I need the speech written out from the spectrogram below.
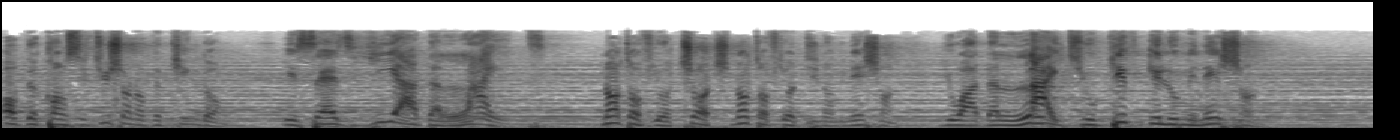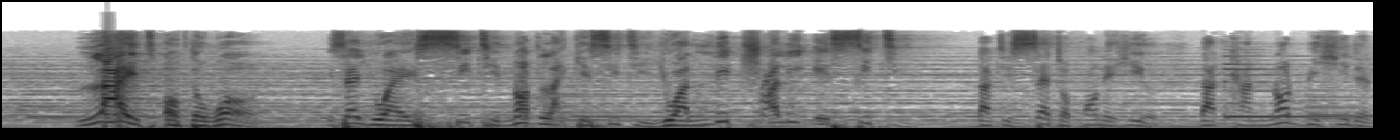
of the constitution of the kingdom. He says, ye are the light, not of your church, not of your denomination. You are the light. You give illumination. Light of the world. He said, you are a city, not like a city. You are literally a city that is set upon a hill that cannot be hidden.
